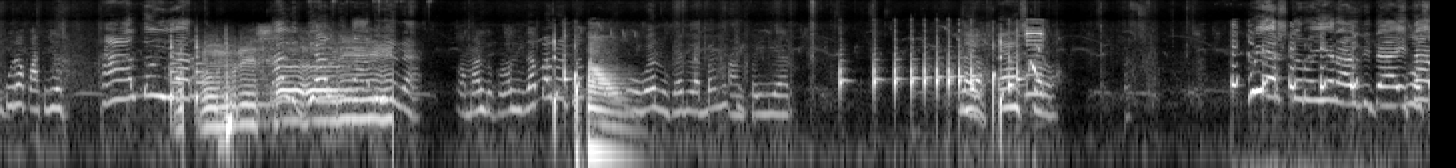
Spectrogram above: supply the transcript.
પૂરા અમાર લુકડો લીધા બાબુ નથી. તો યાર. લ્યો, કરો તું કરો યાર હાલ દીધા એ તાર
